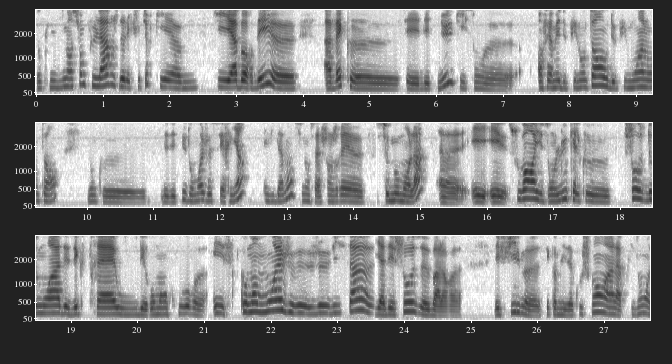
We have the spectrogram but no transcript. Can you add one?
Donc une dimension plus large de l'écriture qui est euh, qui est abordée euh, avec euh, ces détenus qui sont enfermés depuis longtemps ou depuis moins longtemps. Donc des détenus dont moi je sais rien évidemment, sinon ça changerait ce moment-là. Et, et, souvent, ils ont lu quelque chose de moi, des extraits ou des romans courts. Et comment moi je, je vis ça Il y a des choses. Bah alors, les films, euh, c'est comme les accouchements, hein, la prison, euh,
